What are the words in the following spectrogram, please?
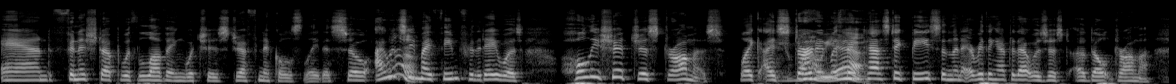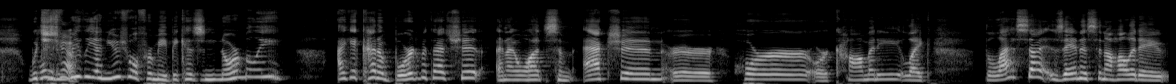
and finished up with Loving, which is Jeff Nichols' latest. So I would say Oh. my theme for the day was holy shit, just dramas. Like I oh, started with yeah. Fantastic Beasts and then everything after that was just adult drama, which Oh, is yeah. really unusual for me because normally I get kind of bored with that shit and I want some action or horror or comedy. Like the last Xanus in a holiday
